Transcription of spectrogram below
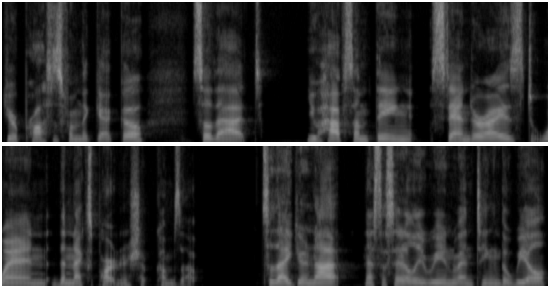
your process from the get go so that you have something standardized when the next partnership comes up so that you're not necessarily reinventing the wheel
